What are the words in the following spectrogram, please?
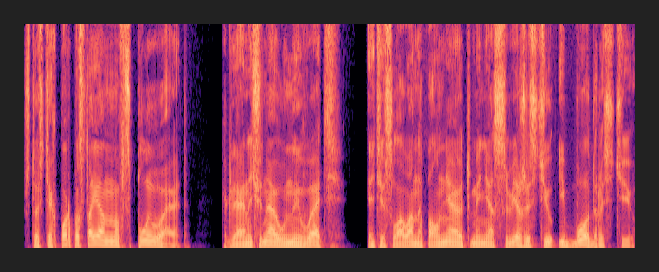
что с тех пор постоянно всплывает. Когда я начинаю унывать эти слова наполняют меня свежестью и бодростью.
